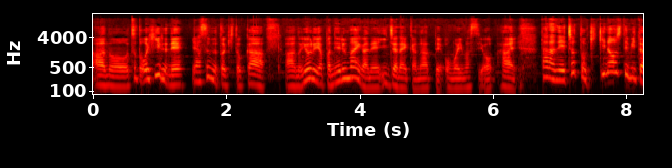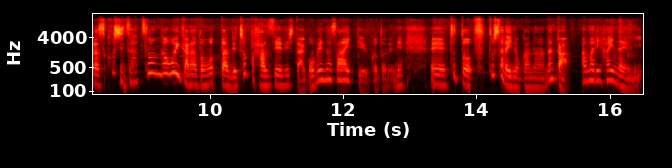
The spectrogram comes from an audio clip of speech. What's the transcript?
あの、ちょっとお昼ね、休む時とか、あの、夜やっぱ寝る前がね、いいんじゃないかなって思いますよ。はい。ただね、ちょっと聞き直してみたら少し雑音が多いかなと思ったんで、ちょっと反省でした。ごめんなさいっていうことでね。えーちょっと、どうしたらいいのかな？なんか、あまり入んないように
